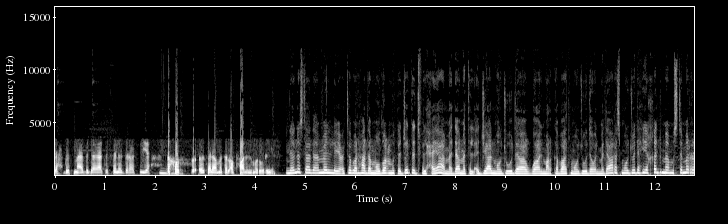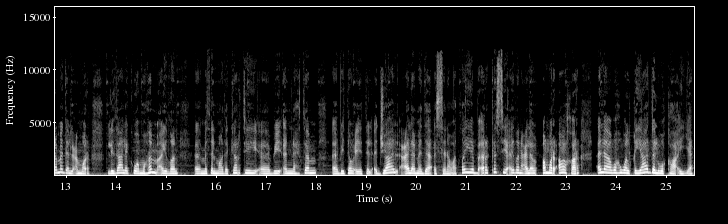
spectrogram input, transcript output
تحدث مع بدايات السنة الدراسية تخص سلامة الأطفال المرورية. لأن أستاذ أمل يعتبر هذا موضوع متجدد في الحياة ما دامت الأجيال موجودة والمركبات موجودة والمدارس موجودة هي خدمة مستمرة مدى العمر. لذلك هو مهم أيضا آه، مثل ما ذكرتي آه، بأن نهتم آه، بتوعية الأجيال على مدى السنوات. طيب ركزتي أيضا على أمر آخر ألا وهو القيادة الوقائية.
